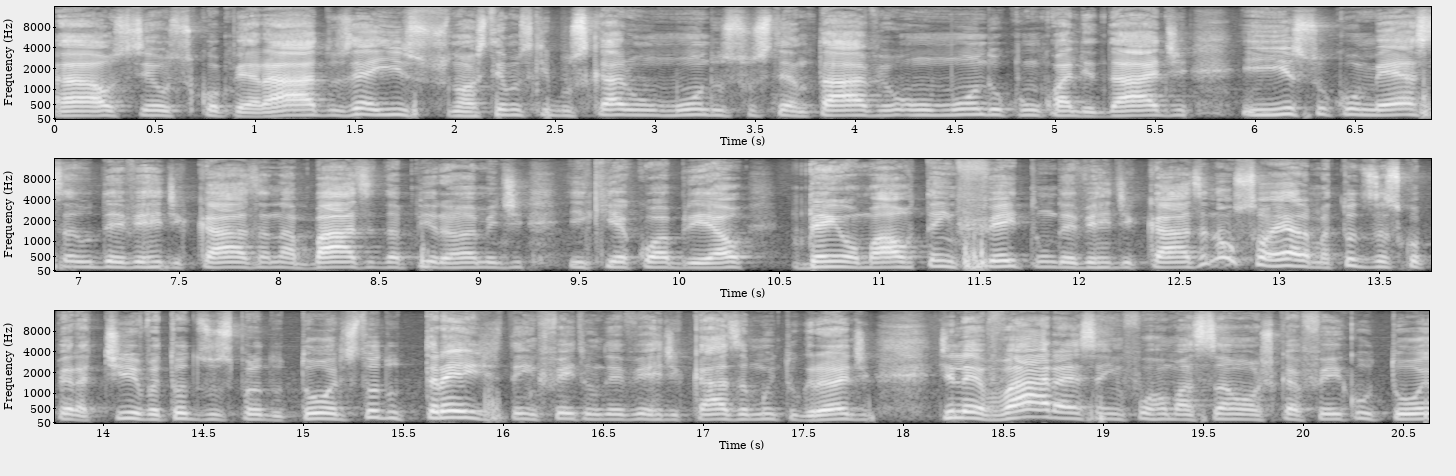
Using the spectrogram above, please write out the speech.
ah, aos seus cooperados. É isso, nós temos que buscar um mundo sustentável, um mundo com qualidade, e isso começa o dever de casa na base da pirâmide e que a Coabriel, bem ou mal, tem feito um dever de casa, não só ela, mas todas as cooperativas, todos os produtores, todo o trade tem feito um dever de casa muito grande de levar essa informação aos cafeicultores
